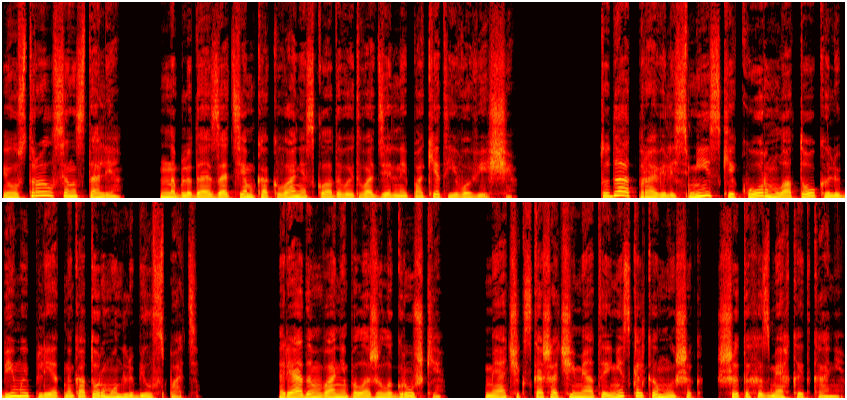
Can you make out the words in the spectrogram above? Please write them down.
и устроился на столе, наблюдая за тем, как Ваня складывает в отдельный пакет его вещи. Туда отправились миски, корм, лоток и любимый плед, на котором он любил спать. Рядом Ваня положил игрушки, мячик с кошачьей мятой и несколько мышек, сшитых из мягкой ткани.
